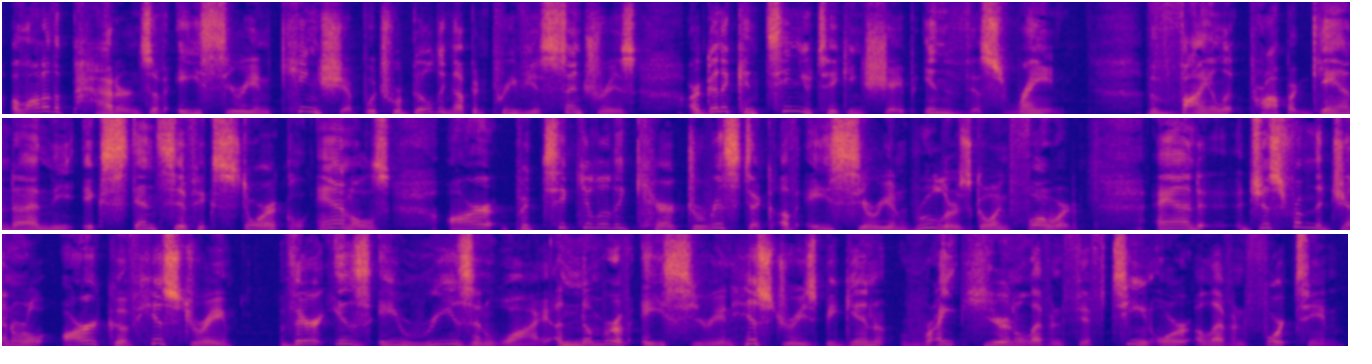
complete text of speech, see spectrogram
A lot of the patterns of Assyrian kingship, which were building up in previous centuries, are going to continue taking shape in this reign. The violent propaganda and the extensive historical annals are particularly characteristic of Assyrian rulers going forward. And just from the general arc of history, there is a reason why a number of Assyrian histories begin right here in 1115 or 1114.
